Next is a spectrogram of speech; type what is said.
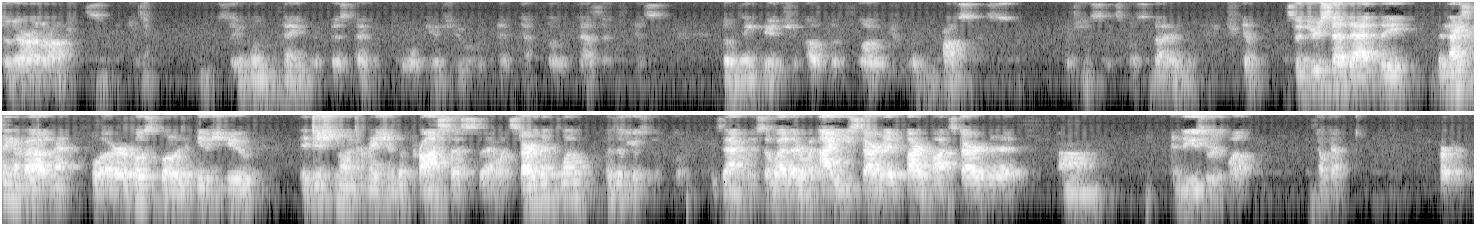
so there are other options. Say one thing that this type of tool gives you that NetFlow doesn't is the linkage of the flow to a process, which is its most valuable feature. So Drew said that the, the nice thing about NetFlow or HostFlow is it gives you additional information of the process that what started that flow. Was it? The flow. Exactly. So whether when IE started, Firefox started it. Um, And the user as well. okay. Perfect.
